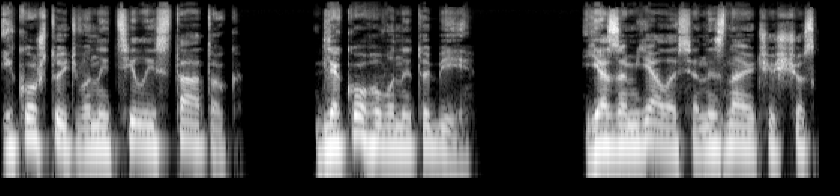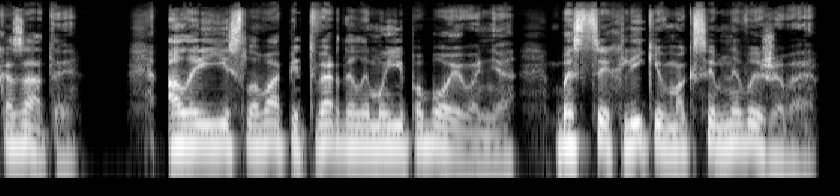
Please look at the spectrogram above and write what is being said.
і коштують вони цілий статок. Для кого вони тобі? Я зам'ялася, не знаючи, що сказати. Але її слова підтвердили мої побоювання без цих ліків Максим не виживе.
